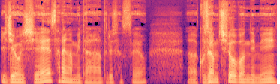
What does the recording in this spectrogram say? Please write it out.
이재훈 씨의 사랑합니다. 들으셨어요? 어, 9375번님이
